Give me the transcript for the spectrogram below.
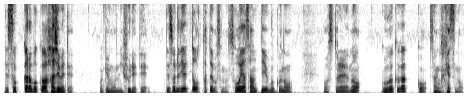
でそっから僕は初めてポケモンに触れてでそれで言うと例えばその宗谷さんっていう僕のオーストラリアの語学学校3ヶ月の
